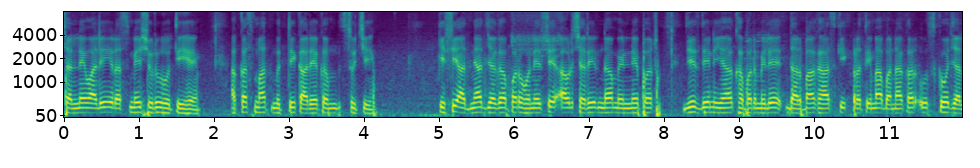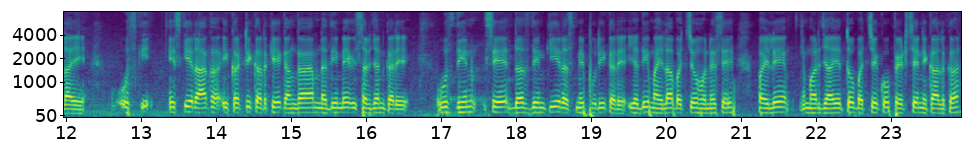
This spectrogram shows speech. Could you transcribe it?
चलने वाली रस्में शुरू होती है। अकस्मात मृत्यु कार्यक्रम सूची। किसी अज्ञात जगह पर होने से और शरीर न मिलने पर जिस दिन यह खबर मिले दरबा घास की प्रतिमा बनाकर उसको जलाए। उसकी, इसकी राख इकट्ठी करके गंगा नदी में विसर्जन करे। उस दिन से दस दिन की रस्में पूरी करे। यदि महिला बच्चों होने से पहले मर जाए तो बच्चे को पेट से निकाल कर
